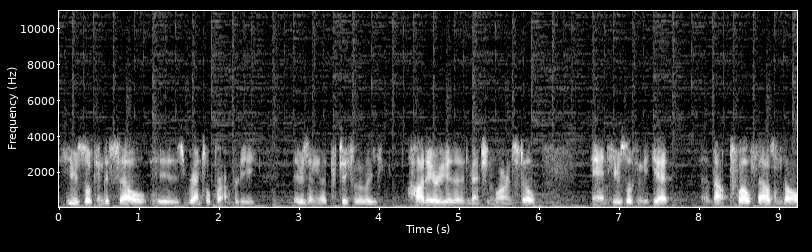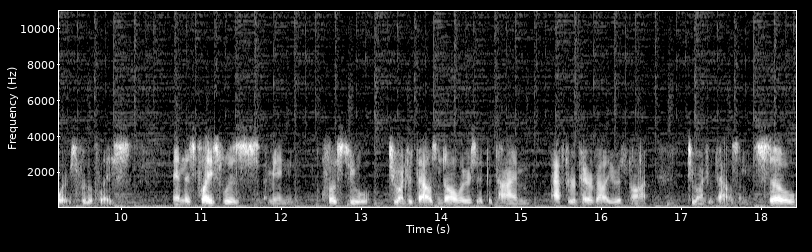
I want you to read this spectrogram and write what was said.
he was looking to sell his rental property. It was in the particularly hot area that I mentioned, Lawrenceville, and he was looking to get about twelve thousand dollars for the place and this place was, I mean, close to two hundred thousand dollars at the time after repair value, if not two hundred thousand. So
